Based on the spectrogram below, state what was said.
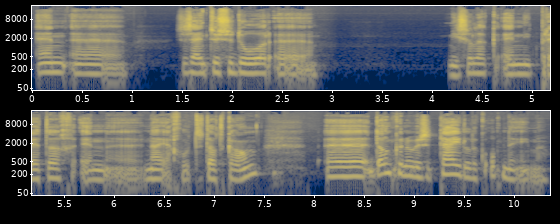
en eh, ze zijn tussendoor eh, misselijk en niet prettig en eh, nou ja, goed, dat kan. Eh, dan kunnen we ze tijdelijk opnemen.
